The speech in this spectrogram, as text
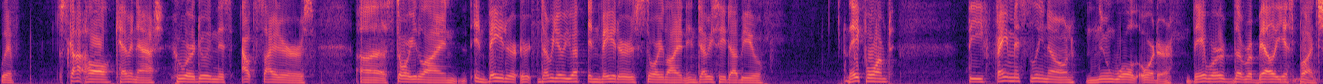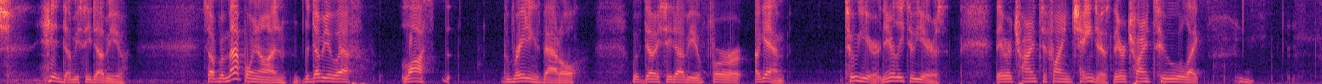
with Scott Hall, Kevin Nash, who are doing this outsiders uh, storyline, Invader er, WWF Invaders storyline in WCW. They formed the famously known New World Order. They were the rebellious bunch in WCW. So from that point on, the WWF lost the ratings battle with WCW for again two years, nearly two years. They were trying to find changes. They were trying to like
